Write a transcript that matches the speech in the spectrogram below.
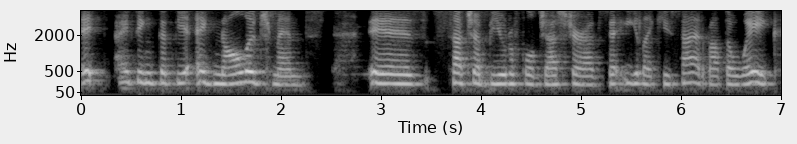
it i think that the acknowledgement is such a beautiful gesture of like you said about the wake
